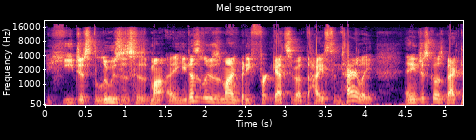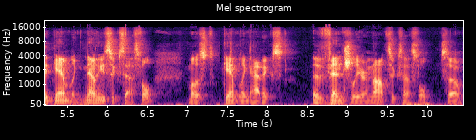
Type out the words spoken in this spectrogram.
he just loses his mind. He doesn't lose his mind, but he forgets about the heist entirely, and he just goes back to gambling. Now he's successful. Most gambling addicts eventually are not successful, so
